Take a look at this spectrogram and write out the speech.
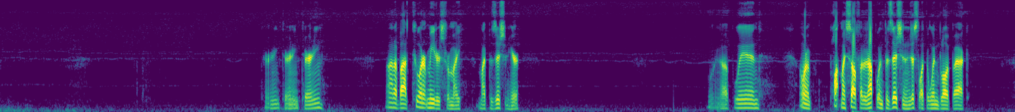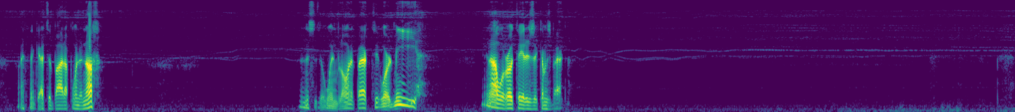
Turning, turning, turning. On about 200 meters from my, my position here. Going upwind. I want to plot myself at an upwind position and just let the wind blow it back. I think that's about upwind enough. And this is the wind blowing it back toward me. And I will rotate as it comes back.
